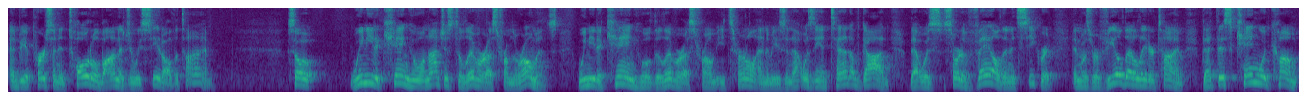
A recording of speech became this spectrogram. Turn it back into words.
and be a person in total bondage, and we see it all the time. So we need a king who will not just deliver us from the Romans. We need a king who will deliver us from eternal enemies. And that was the intent of God that was sort of veiled and in secret and was revealed at a later time that this king would come,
